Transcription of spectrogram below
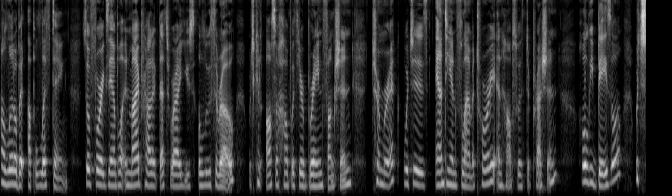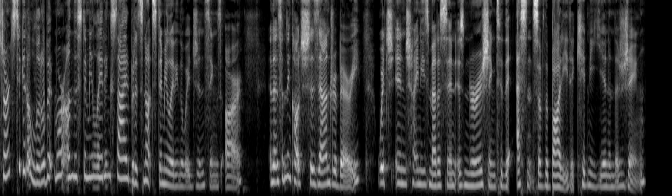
a little bit uplifting. So, for example, in my product, that's where I use eleuthero, which can also help with your brain function, turmeric, which is anti inflammatory and helps with depression, holy basil, which starts to get a little bit more on the stimulating side, but it's not stimulating the way ginsengs are. And then something called Schisandra berry, which in Chinese medicine is nourishing to the essence of the body, the kidney yin and the jing.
